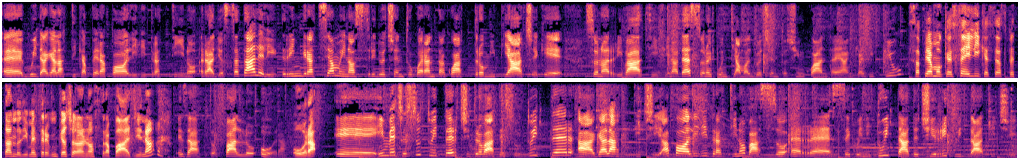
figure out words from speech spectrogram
eh, Guida Galattica per Apolidi trattino Radio Statale. Li ringraziamo i nostri 244 mi piace che sono arrivati fino adesso, noi puntiamo al 250 e anche a di più. Sappiamo che sei lì che stai aspettando di mettere mi piace alla nostra pagina. Esatto, fallo ora. Ora. E invece su Twitter ci trovate su Twitter a galattici apolidi trattino basso rs, quindi twittateci, ritwittateci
